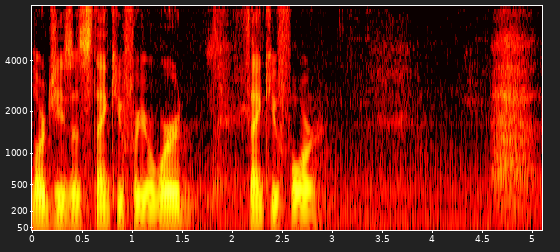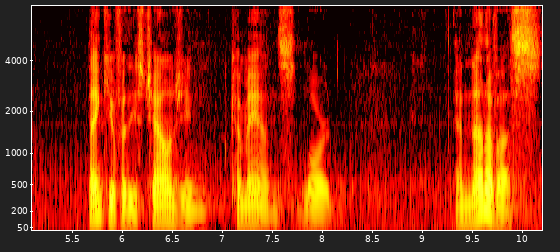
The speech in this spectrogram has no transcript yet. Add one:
Lord Jesus, thank you for your word. Thank you for thank you for these challenging commands, Lord. And none of us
